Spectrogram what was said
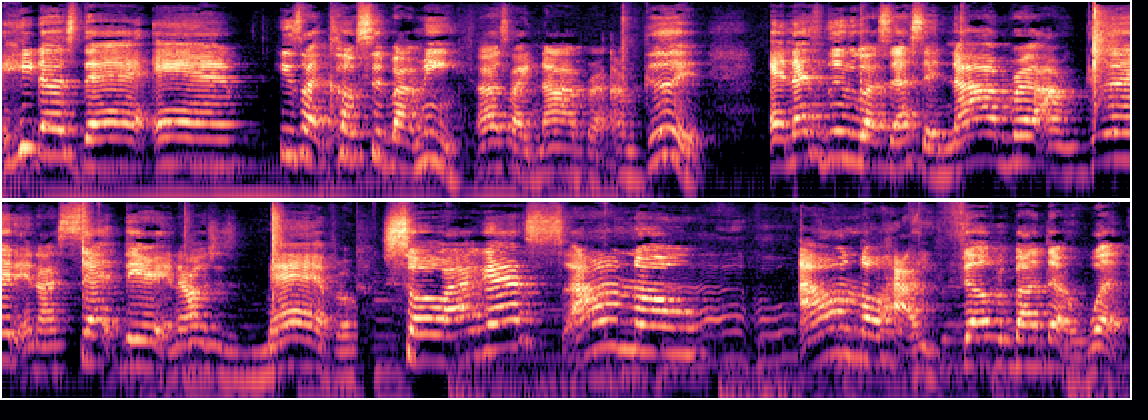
he does that, and he's like, "Come sit by me." I was like, "Nah, bro, I'm good." And that's literally what I said. I said, nah, bro, I'm good. And I sat there and I was just mad, bro. So I guess, I don't know. I don't know how he felt about that or what.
